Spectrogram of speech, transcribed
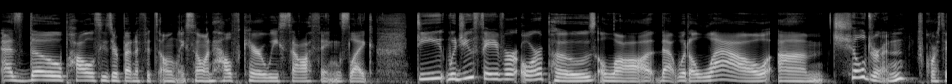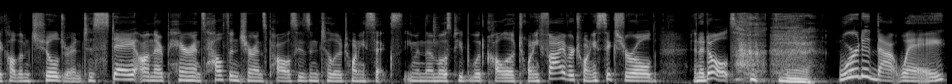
as though policies are benefits only. So on healthcare, we saw things like, would you favor or oppose a law that would allow um, children, of course they call them children, to stay on their parents' health insurance policies until they're 26, even though most people would call a 25 or 26 year old an adult. Worded that way,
